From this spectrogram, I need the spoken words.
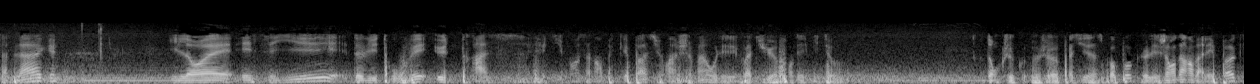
sa blague, il aurait essayé de lui trouver une trace. Ça n'empêchait pas sur un chemin où les voitures font des mythos. Donc je, précise à ce propos que les gendarmes à l'époque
